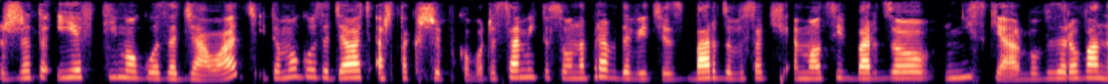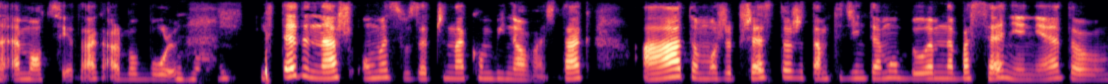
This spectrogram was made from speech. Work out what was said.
że to EFT mogło zadziałać i to mogło zadziałać aż tak szybko, bo czasami to są naprawdę, wiecie, z bardzo wysokich emocji w bardzo niskie albo wyzerowane emocje, tak, albo ból. Mhm. I wtedy nasz umysł zaczyna kombinować, tak, a to może przez to, że tam tydzień temu byłem na basenie, nie, to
